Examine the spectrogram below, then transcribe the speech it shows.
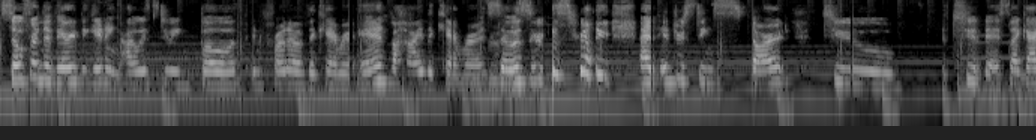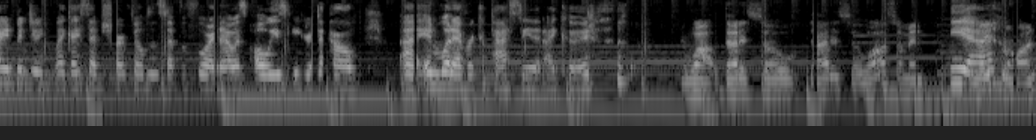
So from the very beginning, I was doing both in front of the camera and behind the camera. So it was, it was really an interesting start to to this. Like I had been doing, like I said, short films and stuff before, and I was always eager to help uh, in whatever capacity that I could. Wow, that is so that is so awesome. And yeah. later on,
